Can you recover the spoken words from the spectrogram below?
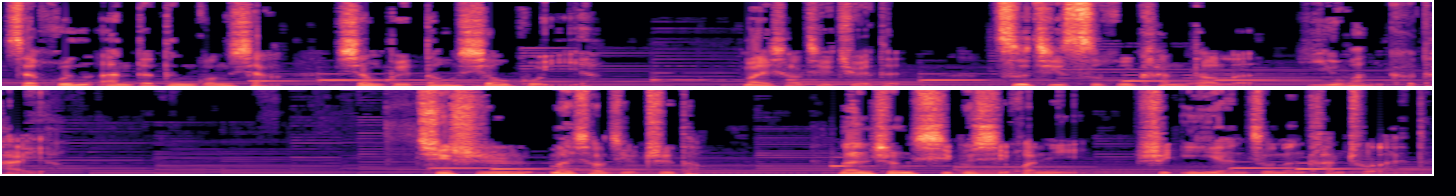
在昏暗的灯光下像被刀削过一样。麦小姐觉得，自己似乎看到了一万颗太阳。其实麦小姐知道，男生喜不喜欢你是一眼就能看出来的。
